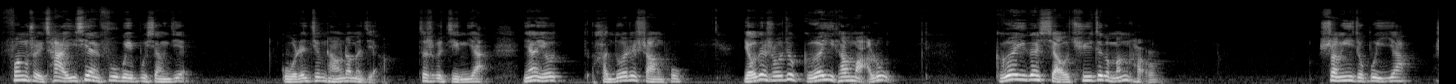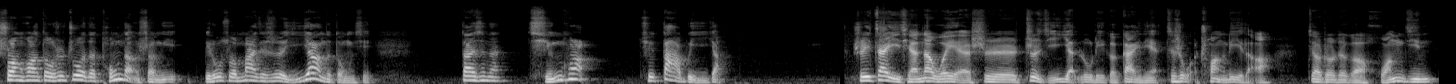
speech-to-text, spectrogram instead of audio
风水差一线，富贵不相见。古人经常这么讲，这是个经验。你看有很多的商铺，有的时候就隔一条马路，隔一个小区这个门口，生意就不一样。双方都是做的同等生意，比如说卖的是一样的东西，但是呢情况却大不一样。所以在以前呢，我也是自己引入了一个概念，这是我创立的啊，叫做这个黄金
